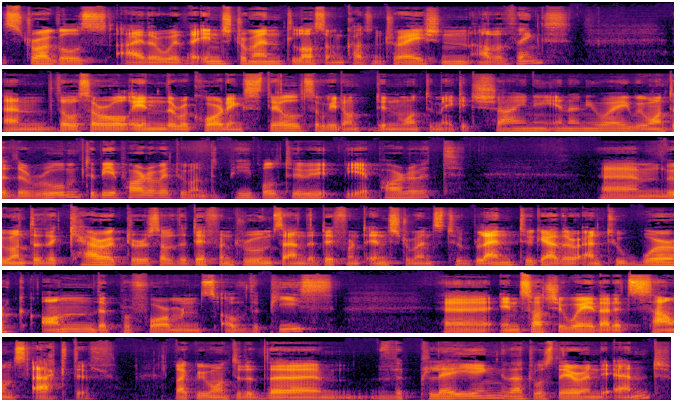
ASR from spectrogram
struggles either with the instrument, loss of concentration, other things, and those are all in the recording still. So we don't didn't want to make it shiny in any way. We wanted the room to be a part of it. We wanted people to be a part of it. Um, we wanted the characters of the different rooms and the different instruments to blend together and to work on the performance of the piece uh, in such a way that it sounds active. Like we wanted the the playing that was there in the end,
